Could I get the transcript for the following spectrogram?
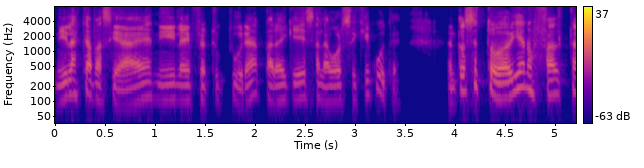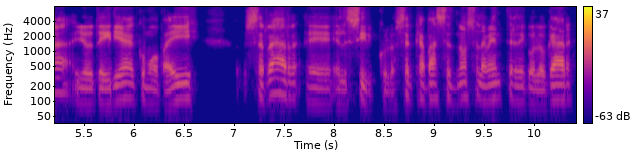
ni las capacidades, ni la infraestructura para que esa labor se ejecute. Entonces todavía nos falta, yo te diría como país, cerrar eh, el círculo, ser capaces no solamente de colocar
